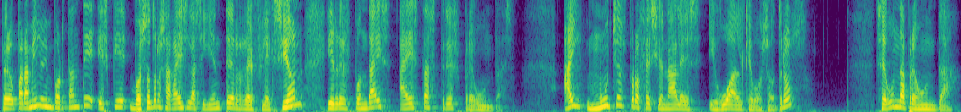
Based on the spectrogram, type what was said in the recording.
pero para mí lo importante es que vosotros hagáis la siguiente reflexión y respondáis a estas tres preguntas. ¿Hay muchos profesionales igual que vosotros? Segunda pregunta.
